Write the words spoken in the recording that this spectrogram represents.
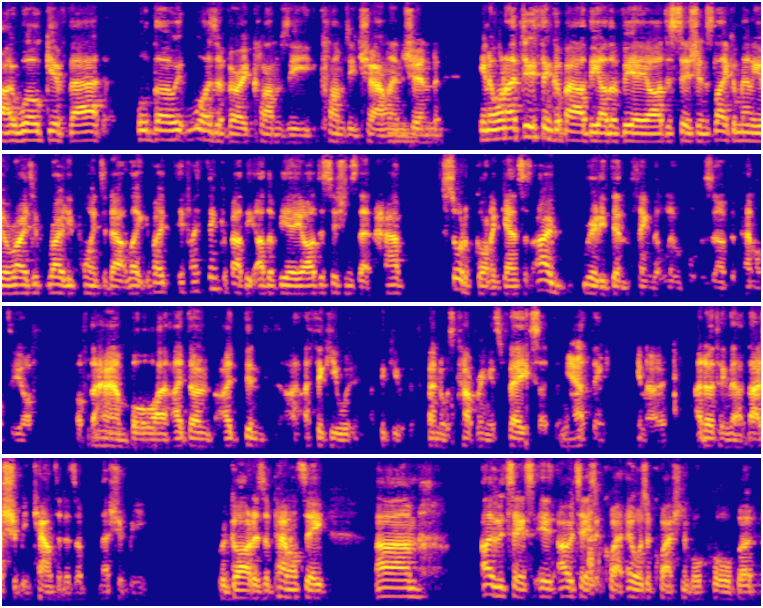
I will give that, although it was a very clumsy, clumsy challenge. Mm. And you know, when I do think about the other VAR decisions, like Amelia right, rightly pointed out, like if I if I think about the other VAR decisions that have sort of gone against us, I really didn't think that Liverpool deserved a penalty off off the mm-hmm. handball. I, I, don't. I didn't. I think he would. I think he, the defender was covering his face. I, yeah. I think you know. I don't think that that should be counted as a that should be regarded as a penalty. Um, I would say it's, it, I would say it's a it was a questionable call, but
